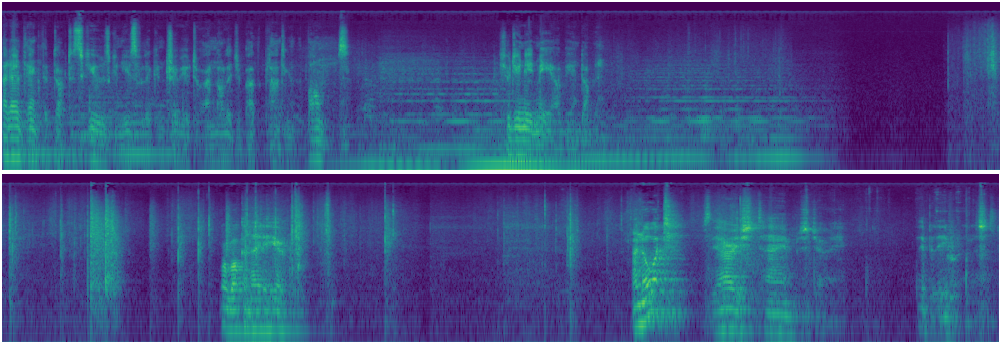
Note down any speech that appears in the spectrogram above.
I don't think that Dr. Skuse can usefully contribute to our knowledge about the planting of the bombs. Should you need me, I'll be in Dublin. We're walking out of here. I know it. It's the Irish Times, Jerry. They believe we're innocent.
